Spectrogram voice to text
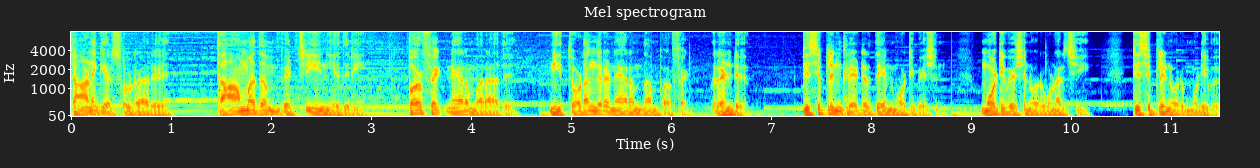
சாணகியர் சொல்றாரு தாமதம் வெற்றியின் எதிரி. பர்ஃபெக்ட் நேரம் வராது. நீ தொடங்குற நேரம் தான் பர்ஃபெக்ட் ரெண்டு discipline greater than motivation motivation ஒரு உணர்ச்சி டிசிப்ளின் ஒரு முடிவு.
